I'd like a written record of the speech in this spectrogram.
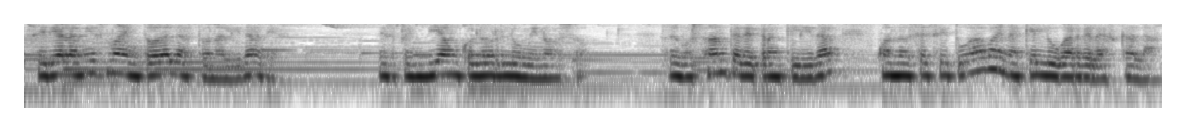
sería la misma en todas las tonalidades. Desprendía un color luminoso, rebosante de tranquilidad cuando se situaba en aquel lugar de la escala.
